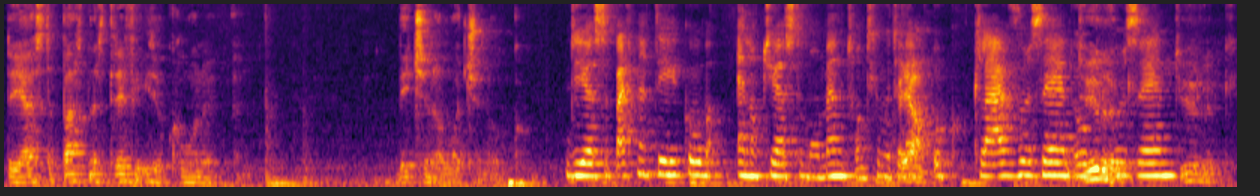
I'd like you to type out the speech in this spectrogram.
De juiste partner treffen is ook gewoon een, een beetje een lotje ook. De juiste partner tegenkomen en op het juiste moment. Want je moet er Ja. ook klaar voor zijn, open Tuurlijk. voor zijn, Tuurlijk,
